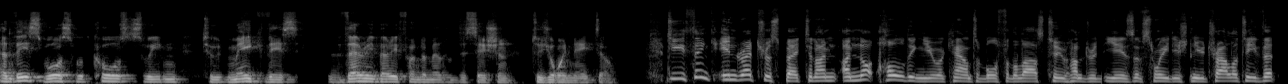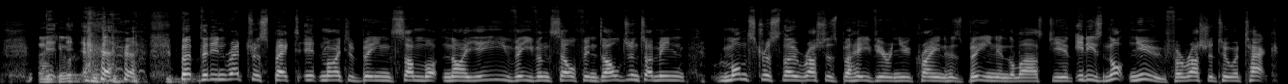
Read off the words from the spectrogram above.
And this was what caused Sweden to make this very, very fundamental decision to join NATO. Do you think, in retrospect, and I'm I'm not holding you accountable for the last 200 years of Swedish neutrality, that, it, but that in retrospect it might have been somewhat naive, even self-indulgent. I mean, monstrous though Russia's behaviour in Ukraine has been in the last year, it is not new for Russia to attack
